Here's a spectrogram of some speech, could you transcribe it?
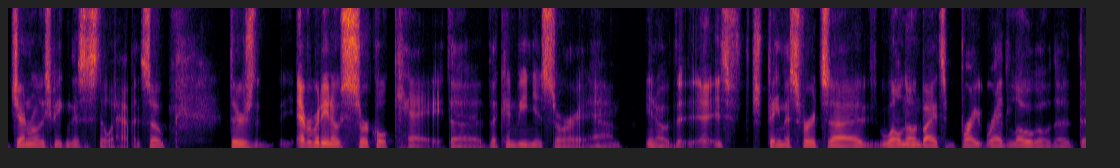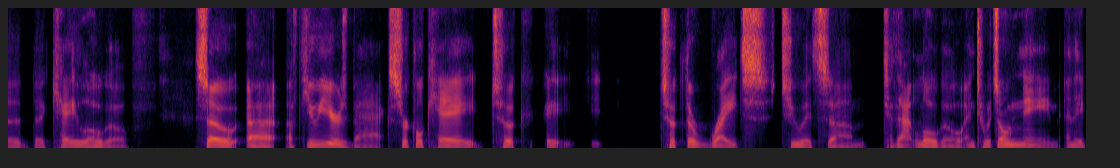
generally speaking, this is still what happens. So there's everybody knows Circle K, the the convenience store. Um, you know, it's famous for its uh, well known by its bright red logo, the the the K logo. So uh, a few years back, Circle K took a took the rights to its um, to that logo and to its own name, and they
